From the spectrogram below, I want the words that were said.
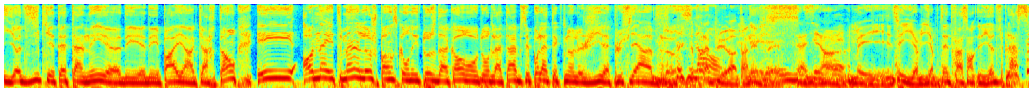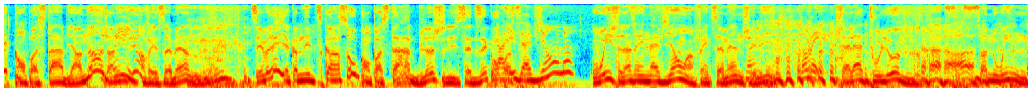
il a dit qu'il était tanné euh, des, des pailles en carton. Et honnêtement, là, je pense qu'on est tous d'accord autour de la table. C'est pas la technologie la plus fiable. C'est pas la plus haute, en effet. Seigneur. Mais tu sais, il y a, peut-être façon. Il y a du plastique compostable. Il y en a, j'en ai vu en fin de semaine. C'est vrai, il y a comme des petits casseaux compostables. Là, je- ça disait Dans les avions, là? Oui, j'étais dans un avion en fin de semaine, Chélie. Non, mais J'étais allé à Touloum. Sunwing.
